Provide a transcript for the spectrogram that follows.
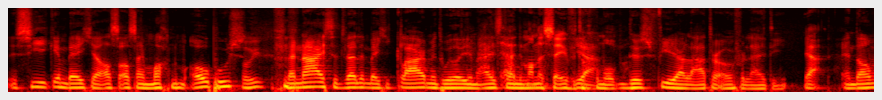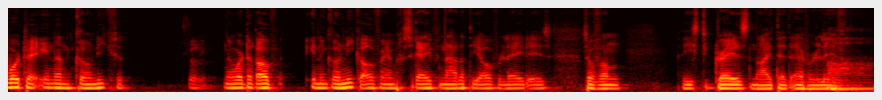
zie ik een beetje als, als zijn magnum opus. Oei. Daarna is het wel een beetje klaar met William. Hij is Ja, de man is 70, ja, kom op. Dus vier jaar later overlijdt hij. Ja. En dan wordt er in een kroniek, ge- sorry, dan wordt er over, in een kroniek over hem geschreven nadat hij overleden is. Zo van, he's the greatest knight that ever lived. Oh,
